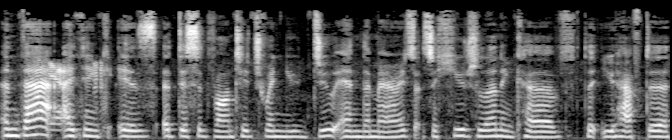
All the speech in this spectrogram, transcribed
and that yeah. i think is a disadvantage when you do end the marriage that's a huge learning curve that you have to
